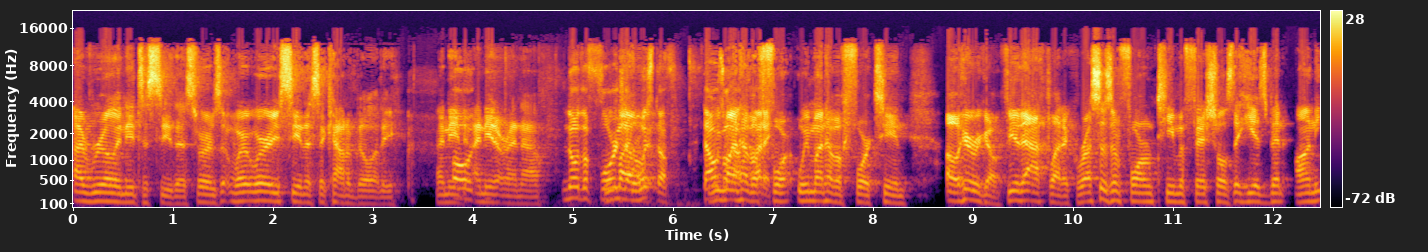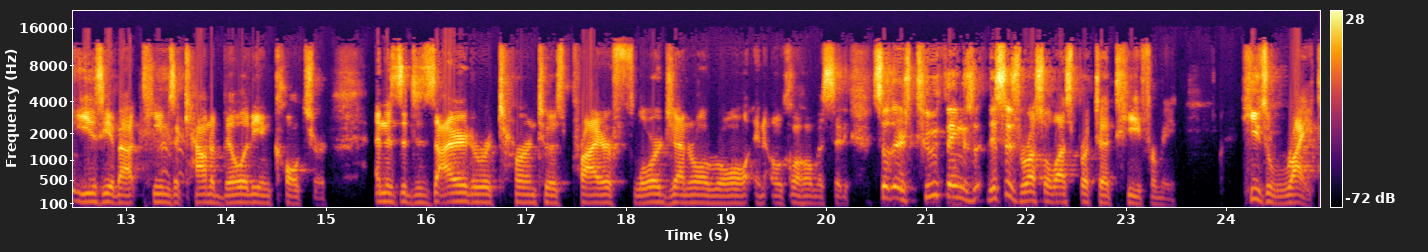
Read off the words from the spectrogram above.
I really need to see this. Where is it? Where, where are you seeing this accountability? I need. Oh, I need it right now. No, the floor general stuff. That was we might have Athletic. a four, we might have a 14. Oh, here we go. Via the Athletic, Russ has informed team officials that he has been uneasy about team's accountability and culture, and is a desire to return to his prior floor general role in Oklahoma City. So there's two things. This is Russell Westbrook to a T for me. He's right.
